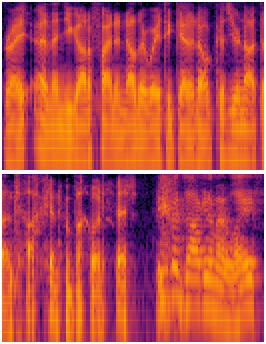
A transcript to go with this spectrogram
right? And then you got to find another way to get it out because you're not done talking about it. Have you been talking to my wife?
